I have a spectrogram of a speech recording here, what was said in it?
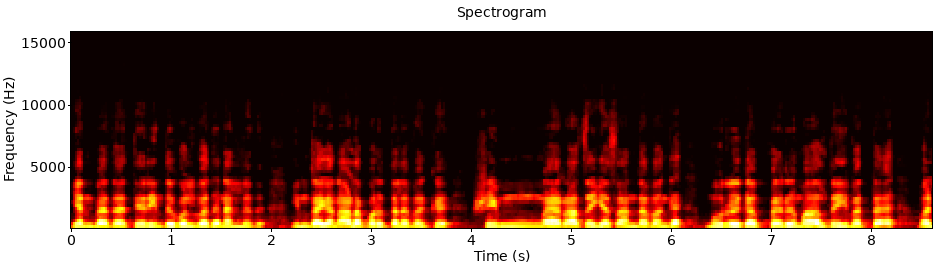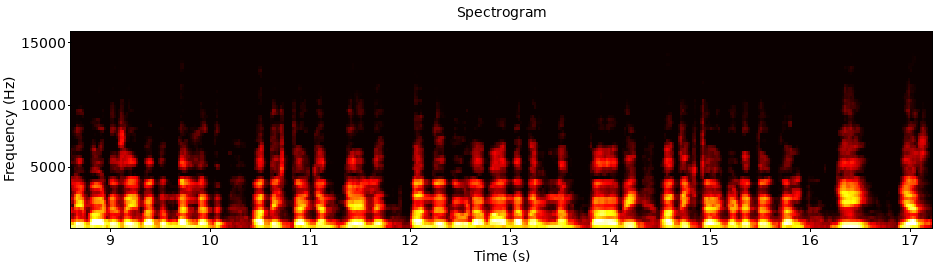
என்பதை தெரிந்து கொள்வது நல்லது. இன்றைய நாளை பொறுத்தளவுக்கு ஷிம்ம ராசையை சார்ந்தவங்க முருகப் பெருமாள் தெய்வத்தை வழிபாடு செய்வதும் நல்லது. அதிர்ஷ்ட எண் ஏழு அனுகூலமான வர்ணம் காவி அதிர்ஷ்ட எழுத்துக்கள் இ எஸ்.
